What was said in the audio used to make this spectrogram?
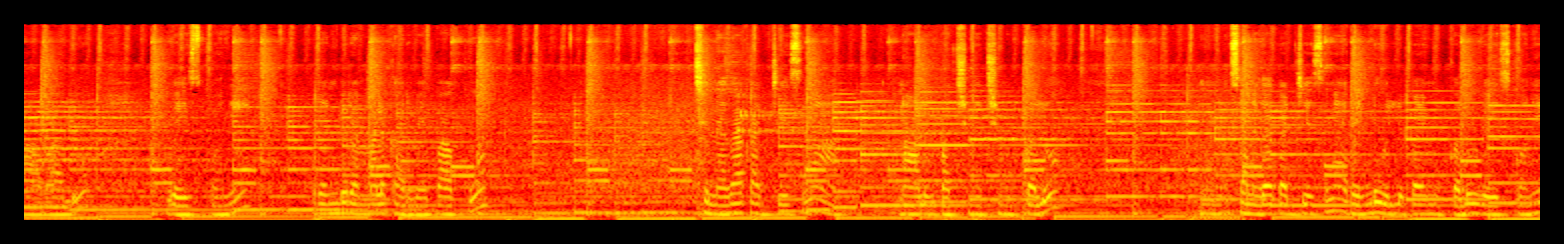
ఆవాలు వేసుకొని రెండు రెమ్మల కరివేపాకు చిన్నగా కట్ చేసిన నాలుగు పచ్చిమిర్చి ముక్కలు సన్నగా కట్ చేసిన రెండు ఉల్లిపాయ ముక్కలు వేసుకొని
